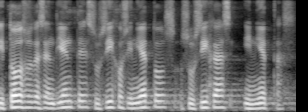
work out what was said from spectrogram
y todos sus descendientes, sus hijos y nietos, sus hijas y nietas.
